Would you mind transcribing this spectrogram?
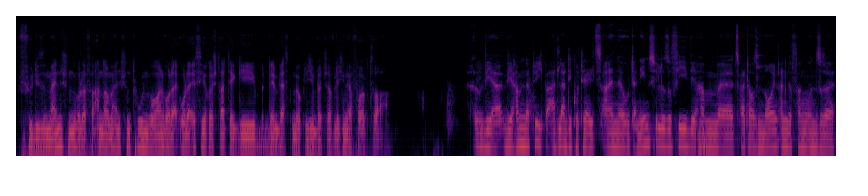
für diese Menschen oder für andere Menschen tun wollen? Oder, oder ist Ihre Strategie, den bestmöglichen wirtschaftlichen Erfolg zu haben? Wir, wir haben natürlich bei Atlantic Hotels eine Unternehmensphilosophie. Wir mhm. haben äh, 2009 angefangen, unsere,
